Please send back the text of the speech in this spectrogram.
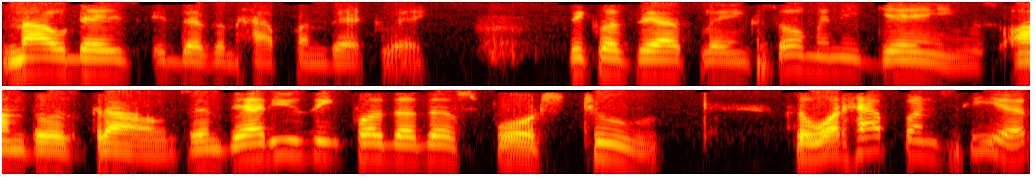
Nowadays, it doesn't happen that way because they are playing so many games on those grounds and they are using for the other sports too. So what happens here,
